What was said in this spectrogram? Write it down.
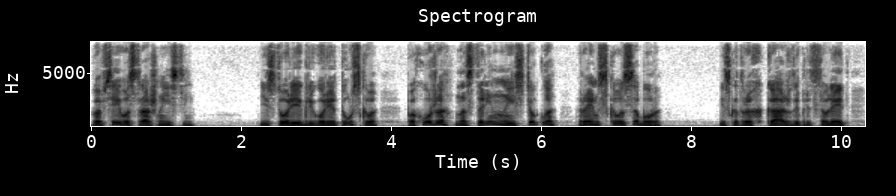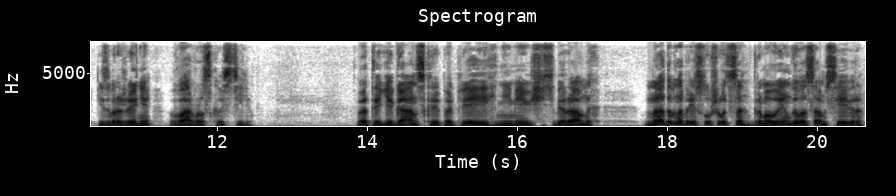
во всей его страшной истине. История Григория Турского похожа на старинные стекла Реймского собора, из которых каждый представляет изображение варварского стиля. В этой гигантской эпопее, не имеющей себе равных, надобно прислушиваться к громовым голосам севера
